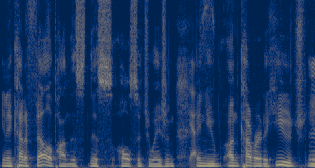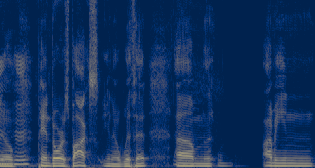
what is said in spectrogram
you know, kind of fell upon this this whole situation, Yes. and you uncovered a huge, you Mm-hmm. know, Pandora's box, you know, with it. Um, I mean,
